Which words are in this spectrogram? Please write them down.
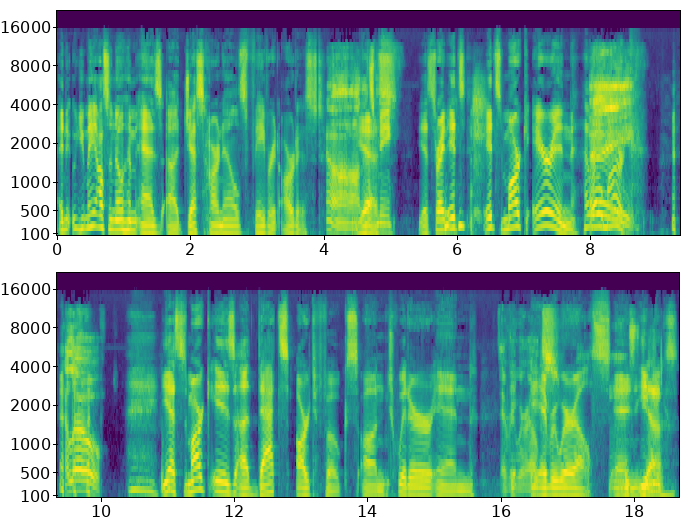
and you may also know him as uh, jess harnell's favorite artist. Aw, yes. that's me. that's right. It's it's mark aaron. Hello Hey. mark. Hello. yes, Mark is uh, that's art, folks, on Twitter and Everywhere else. everywhere else. And yeah. makes-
